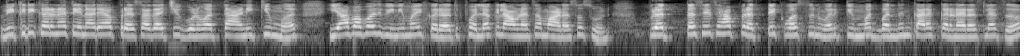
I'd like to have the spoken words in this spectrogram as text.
विक्री करण्यात येणाऱ्या प्रसादाची गुणवत्ता आणि किंमत याबाबत विनिमय करत फलक लावण्याचा मानस असून प्र तसेच हा प्रत्येक वस्तूंवर किंमत बंधनकारक करणार असल्याचं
